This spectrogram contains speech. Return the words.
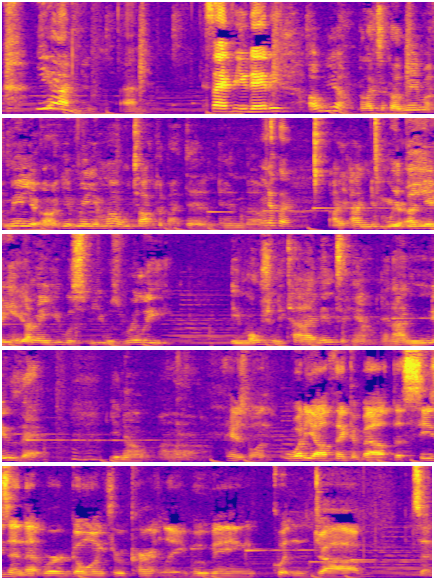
yeah, I knew. I knew. Same for you, Daddy. Oh yeah, but like I said, 'cause me and my, me and your, uh, your me and your mom, we talked about that, and, and uh, Okay. I, I knew We you. I knew you. I mean, you was you was really emotionally tied into him, and I knew that. Mm-hmm. You know, uh, Here's one. What do y'all think about the season that we're going through currently? Moving, quitting the job, etc.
